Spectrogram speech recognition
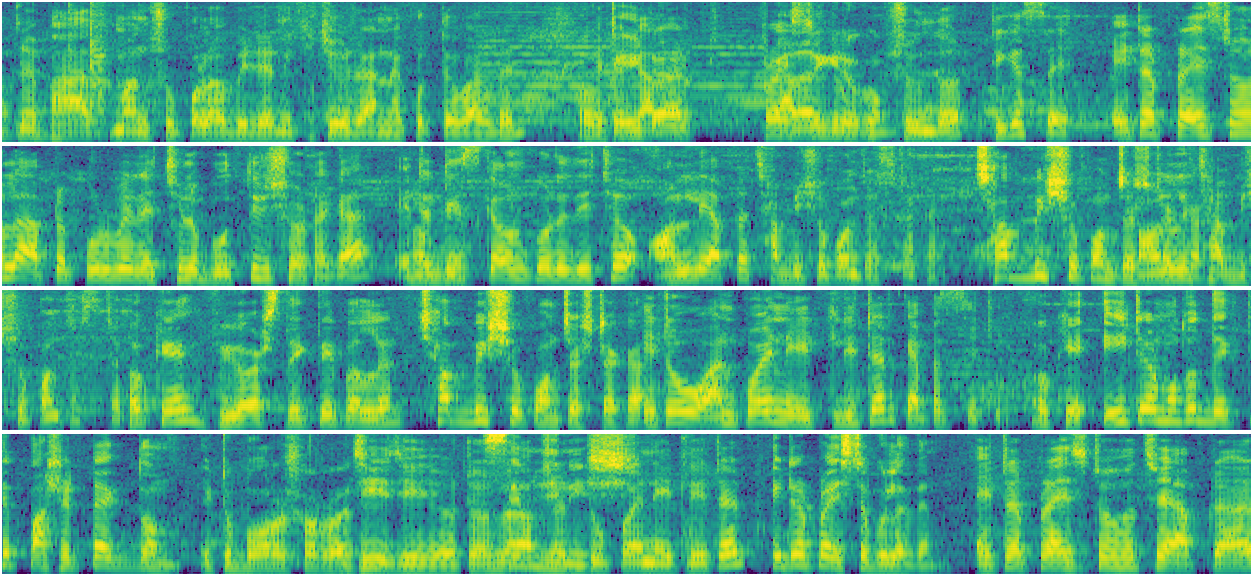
আপনি ভাত মাংস পোলাও বিরিয়ানি কিছু রান্না করতে পারবেন এটা কালার price টা কালারটা কীরকম? সুন্দর ঠিক আছে? এটার প্রাইসটা হলো আপনার পূর্বে রেট ছিল বত্রিশশো টাকা। এটা ডিসকাউন্ট করে দিচ্ছে অনলি আপনার ছাব্বিশশো পঞ্চাশ টাকা। ছাব্বিশশো পঞ্চাশ অনলি ছাব্বিশশো পঞ্চাশ টাকা। ওকে ভিউয়ার্স দেখতেই পারলেন ছাব্বিশশো পঞ্চাশ টাকা। এটাও one point eight litre capacity okay এইটার মতো দেখতে পাশেরটা একদম একটু বড় সড়ো জি জি ওটা হলো Same আপনার জিনিস। টু পয়েন্ট এইট লিটার এটার প্রাইসটা বলে দেন। এটার প্রাইসটা হচ্ছে আপনার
